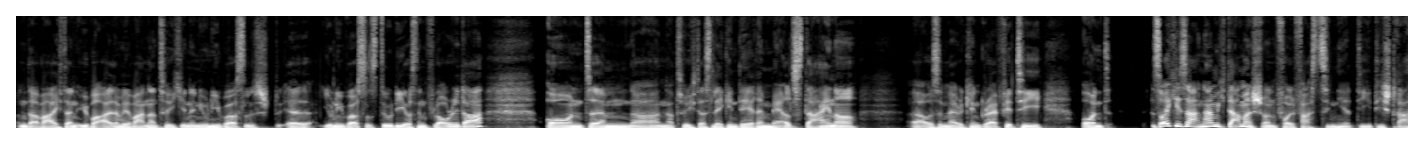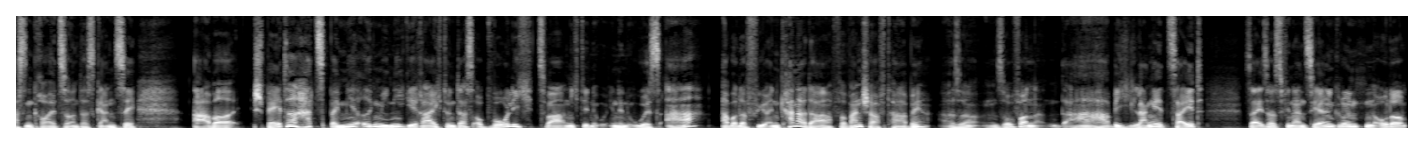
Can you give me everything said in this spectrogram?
Und da war ich dann überall. Und wir waren natürlich in den Universal, äh, Universal Studios in Florida. Und ähm, da natürlich das legendäre Mel's Diner äh, aus American Graffiti. Und solche Sachen haben mich damals schon voll fasziniert, die, die Straßenkreuzer und das Ganze. Aber später hat's bei mir irgendwie nie gereicht und das, obwohl ich zwar nicht in, in, den USA, aber dafür in Kanada Verwandtschaft habe. Also insofern, da habe ich lange Zeit, sei es aus finanziellen Gründen oder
